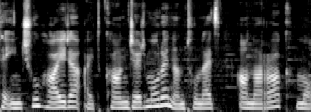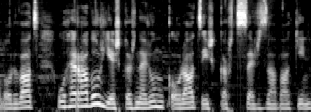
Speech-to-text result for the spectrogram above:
թե ինչու հայրը այդքան ջերմորեն ընդունեց անառակ, մոլորված ու հերավոր երկրներում կորած իր կրտսեր զավակին։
